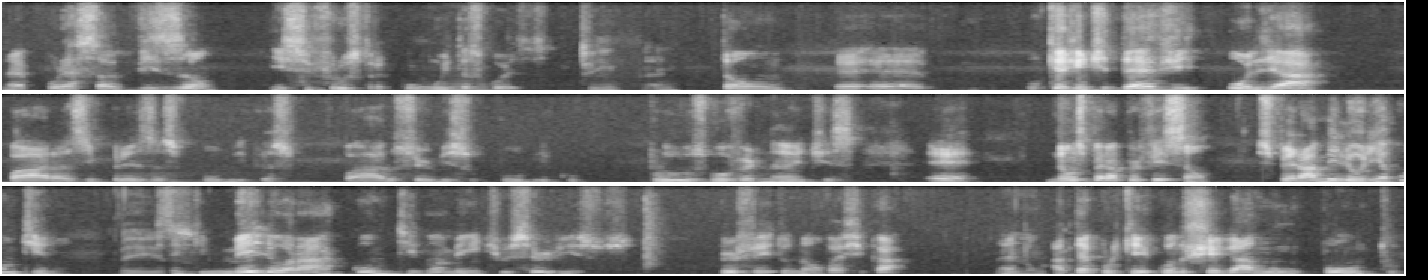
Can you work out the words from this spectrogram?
né? Por essa visão e se frustra com muitas uhum. coisas. Sim. Né? Então, é, é, o que a gente deve olhar para as empresas públicas, para o serviço público, para os governantes, é não esperar a perfeição, esperar melhoria contínua. Isso. Tem que melhorar continuamente os serviços. Perfeito não vai ficar. Né? Até porque quando chegar num ponto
